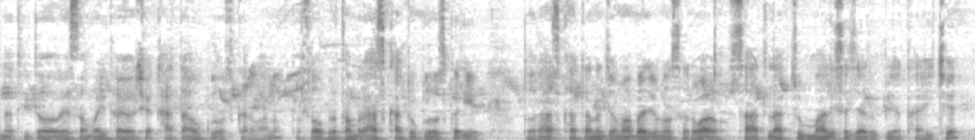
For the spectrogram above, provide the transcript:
નથી. તો હવે સમય થયો છે ખાતાઓ ક્લોઝ કરવાનો. તો સૌપ્રથમ રાસ ખાતું ક્લોઝ કરીએ. તો રાસ ખાતાનો જમા બાજુનો સરવાળો સાત લાખ ચુમ્માલીસ હજાર રૂપિયા થાય છે.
